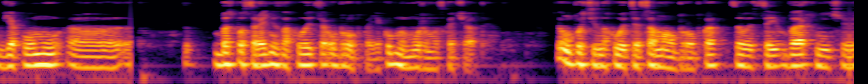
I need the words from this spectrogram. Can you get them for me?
в якому е, безпосередньо знаходиться обробка, яку ми можемо скачати. Цьому пості знаходиться сама обробка, це ось цей верхній е,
